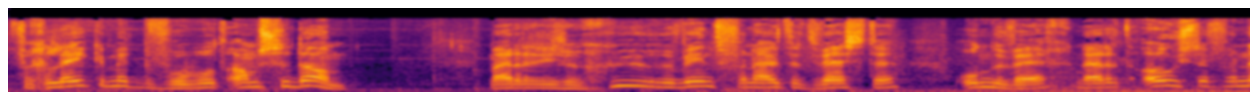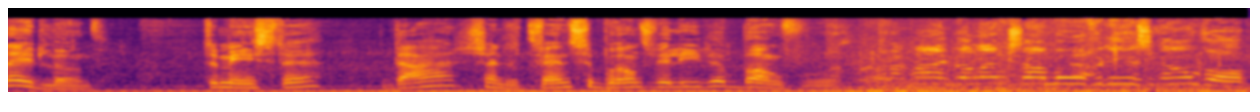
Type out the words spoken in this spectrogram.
Vergeleken met bijvoorbeeld Amsterdam. Maar er is een gure wind vanuit het westen onderweg naar het oosten van Nederland. Tenminste, daar zijn de Twentse brandweerlieden bang voor. Dan ga ik wel langzaam over de eerste kant op.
